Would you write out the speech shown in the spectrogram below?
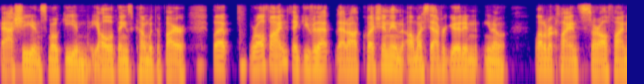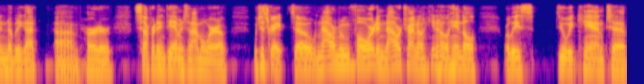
ashy and smoky and all the things that come with the fire. But we're all fine. Thank you for that that uh, question. And all my staff are good, and you know a lot of our clients are all fine, and nobody got um, hurt or suffered any damage that I'm aware of, which is great. So now we're moving forward, and now we're trying to you know handle or at least do what we can to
